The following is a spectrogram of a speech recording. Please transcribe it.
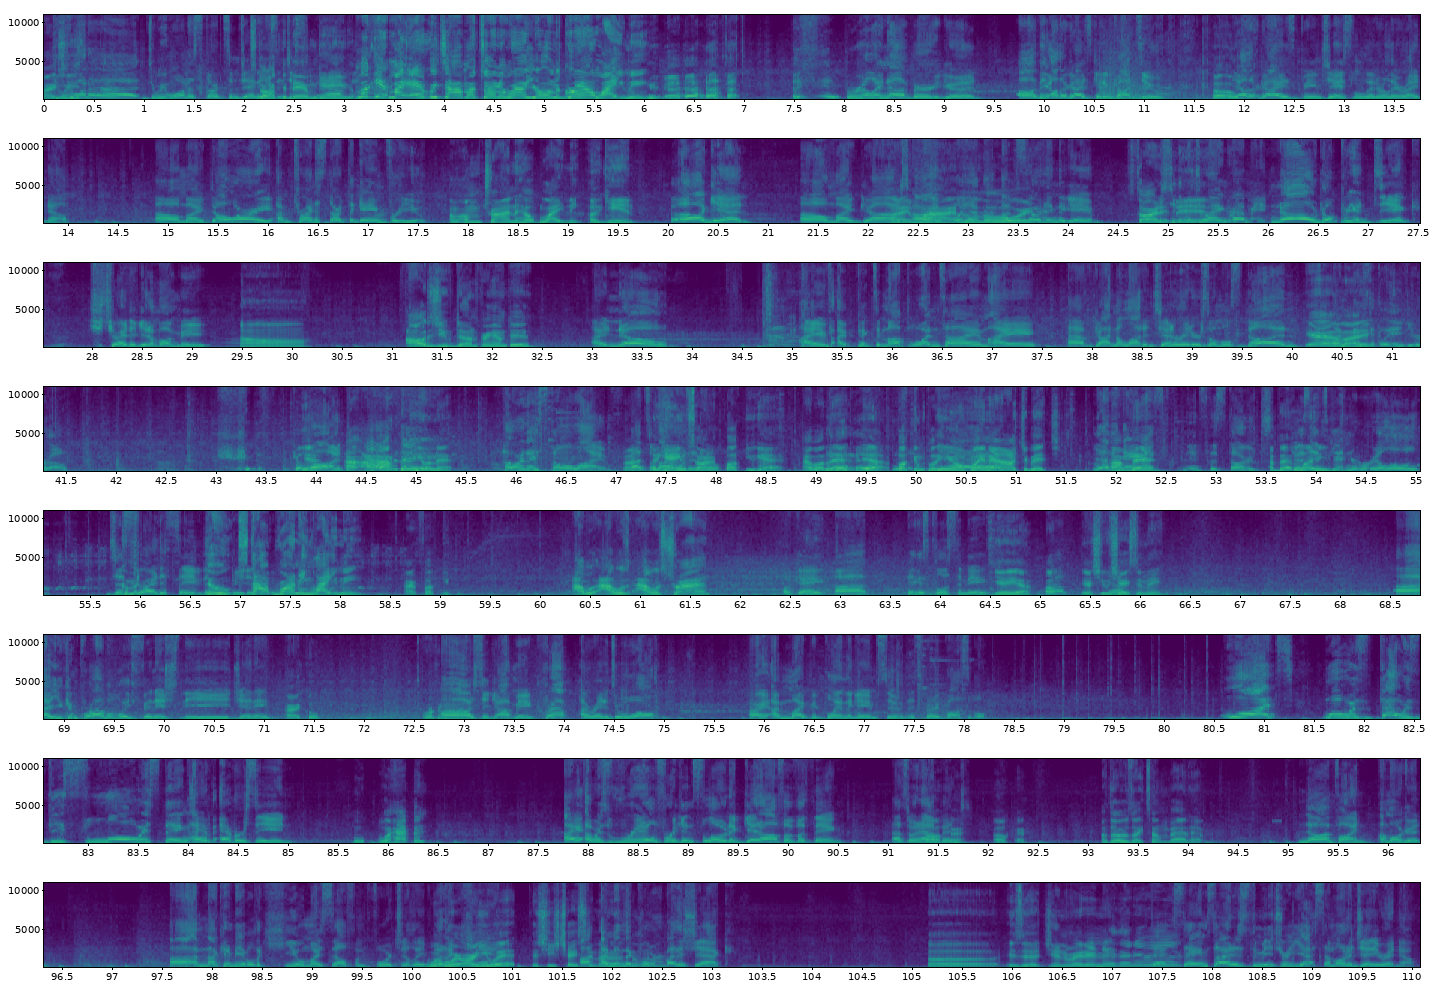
Right, Do we want to do we want to start some jennies? start the damn game. happens? Look at like every time I turn around, you're on the ground, lightning. Really not very good. Oh, the other guy's getting caught too. Uh The oh. other guy is being chased literally right now. Oh my, don't worry. I'm trying to start the game for you. I'm, I'm trying to help lightning again. Again. Oh my gosh. My- All right, my lord. I'm starting the game. Start Is it, she gonna try and grab me? No, don't be a dick. She's trying to get him on me. Oh. All that you've done for him too? I know. I've I picked him up one time. I have gotten a lot of generators almost done. Yeah, I'm like- basically a hero. Come Yeah. on. I, I, I are feel they- you on that. How are they still alive? Right, That's the game started. know. Fuck you guys. How about that? Yeah, fucking play. You gonna play now, aren't you, bitch? Yeah, the I game bet. is, needs to start. I bet money- It's getting real old. Just Come trying to save. Dude, stop running, lightning. All right, fuck you. I was, I was, I was trying. Okay, uh, pig is close to me. Yeah, yeah. Oh, Yep. yeah. She was Yep. chasing me. Uh, you can probably finish the Jenny. All right, cool. Working Oh, on it. she got me. Crap, I ran into a wall. All right, I might be playing the game soon. It's very possible. What? What was that? Was the slowest thing I have ever seen. What happened? I, I was real freaking slow to get off of a thing. That's what Oh, happened. okay. Okay. I thought it was like something bad happened. No, I'm fine. I'm all good. Uh, I'm not gonna be able to heal myself, unfortunately. Where, I are you at? Because she's I, chasing. I'm uh, in the someone. corner by the shack. Uh, is there a generator near that area? Sa- Same side as Dimitri. Yes, I'm on a Jenny right now.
